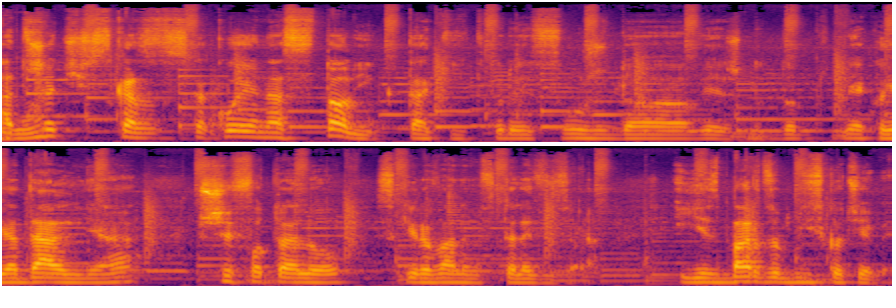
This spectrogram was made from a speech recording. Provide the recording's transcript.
a Mhm. trzeci wska- wskakuje na stolik taki, który służy do, wiesz, do, do, jako jadalnia przy fotelu skierowanym w telewizor. I jest bardzo blisko ciebie.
